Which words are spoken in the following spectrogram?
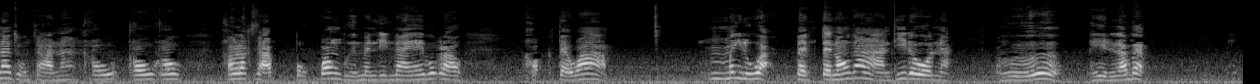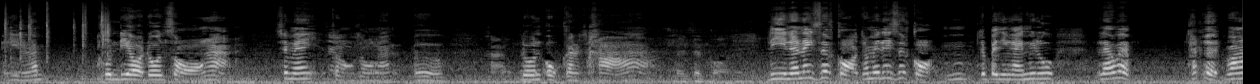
น่าสงสารนะเขาเขาเขาเขารักษาปกป้องผืนแผ่นดินไทยให้พวกเราเขาแต่ว่าไม่รู้อะ แต่แต่น้องทหารที่โดนน่ะเออเห็นแล้วแบบ เห็นแล้วคนเดียวอะโดนสองอะ ใช่ไหมสองสองนั้น เออขาโดนอกกับขาอะได้เส้นก่อนดีนะในเสื้อเกราะถ้าไม่ได้เสื้อเกราะอืมจะเป็นยังไงไม่รู้ แล้วแบบ ถ้าเกิดว่า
